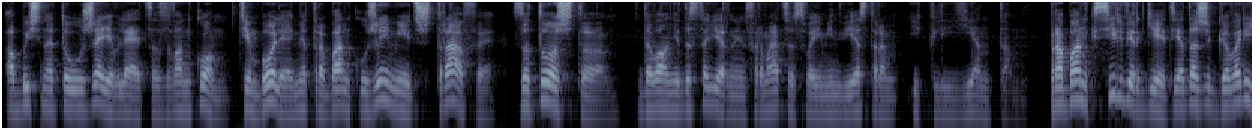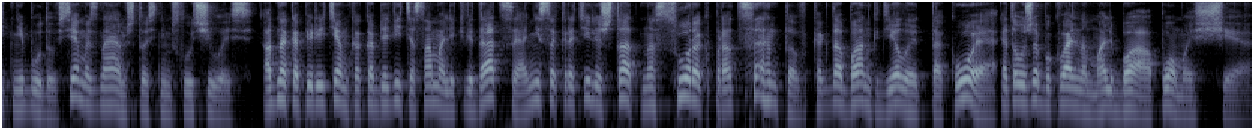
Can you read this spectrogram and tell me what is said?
Обычно это уже является звонком. Тем более Метробанк уже имеет штрафы за то, что давал недостоверную информацию своим инвесторам и клиентам. Про банк Silvergate я даже говорить не буду, все мы знаем, что с ним случилось. Однако перед тем, как объявить о самоликвидации, они сократили штат на 40%. Когда банк делает такое, это уже буквально мольба о помощи.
